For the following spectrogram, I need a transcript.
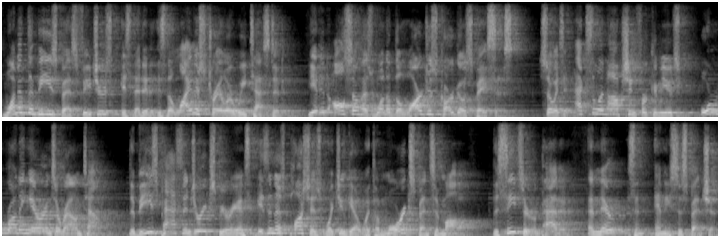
One of the Bee's best features is that it is the lightest trailer we tested, yet it also has one of the largest cargo spaces, so it's an excellent option for commutes or running errands around town. The Bee's passenger experience isn't as plush as what you get with a more expensive model. The seats are padded, and there isn't any suspension.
